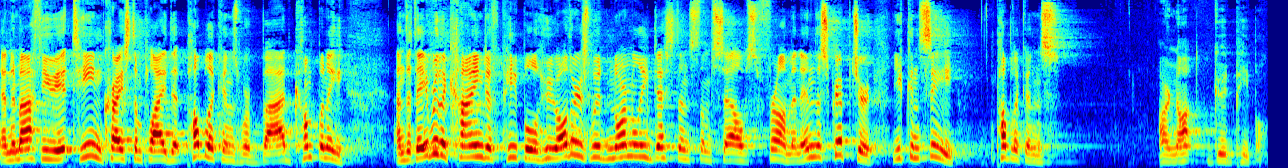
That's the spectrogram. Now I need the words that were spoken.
And in Matthew 18, Christ implied that publicans were bad company and that they were the kind of people who others would normally distance themselves from. And in the scripture, you can see publicans are not good people.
